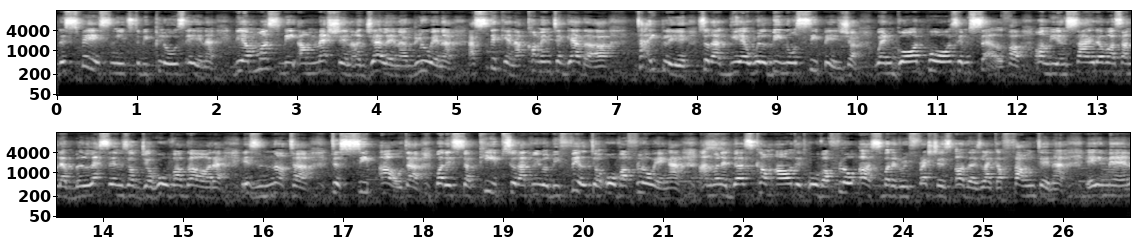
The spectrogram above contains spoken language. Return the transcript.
the space needs to be closed in. Uh, there must be a meshing, a gelling, a gluing, uh, a sticking, a coming together tightly so that there will be no seepage. When God pours Himself uh, on the inside of us and the blessings of Jehovah God uh, is not uh, to seep out, uh, but it's to keep so that we will be filled to overflowing. Uh, and when it does come out, it overflow us, but it refreshes others like a fountain. Uh, amen.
